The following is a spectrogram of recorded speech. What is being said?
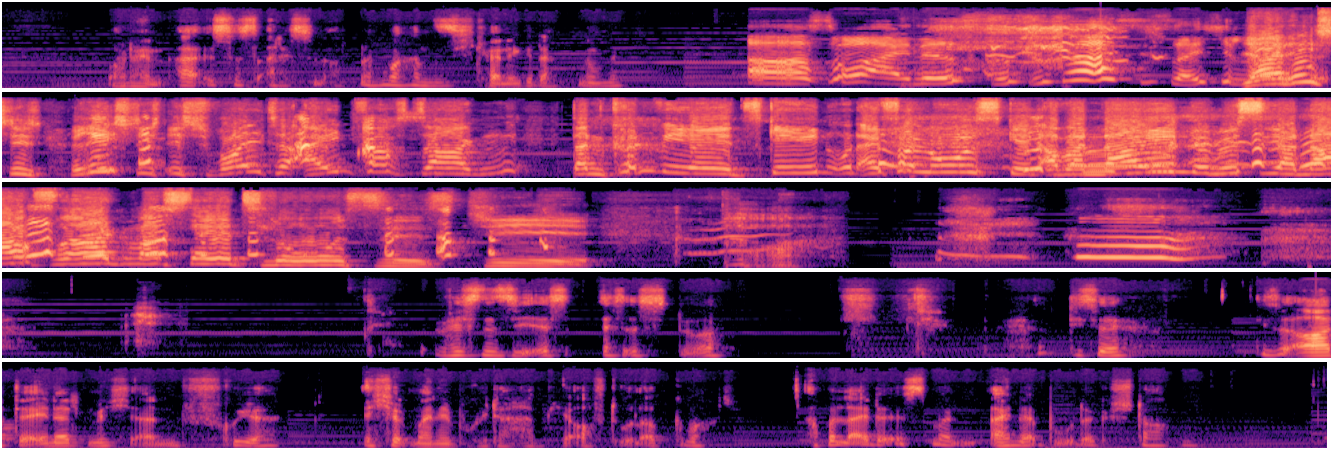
Oh nein, ah, ist das alles in Ordnung? Machen Sie sich keine Gedanken um mich. Ah, so eine ist das. Ich hasse solche Leute. Ja, richtig, richtig. Ich wollte einfach sagen, dann können wir ja jetzt gehen und einfach losgehen. Aber nein, wir müssen ja nachfragen, was da jetzt los ist. Gee. Boah. Wissen Sie, es, es ist nur. Diese, diese Ort erinnert mich an früher. Ich und meine Brüder haben hier oft Urlaub gemacht. Aber leider ist mein einer Bruder gestorben.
